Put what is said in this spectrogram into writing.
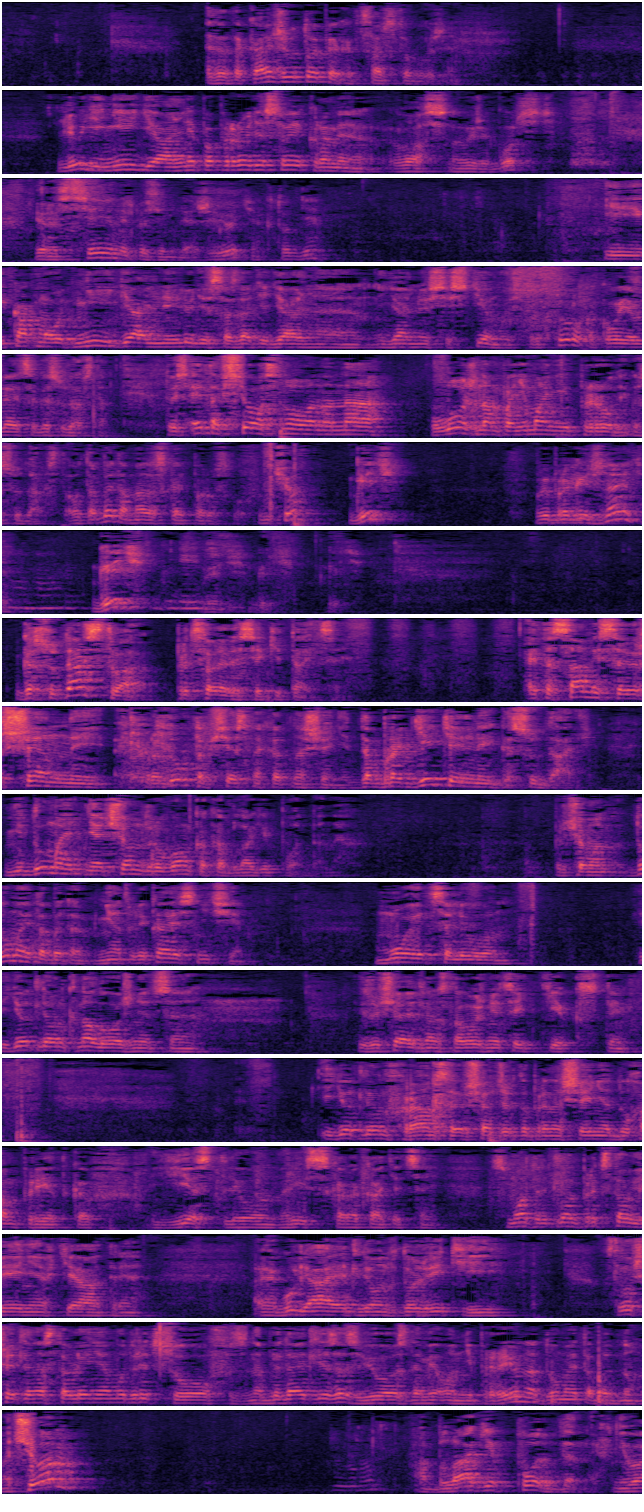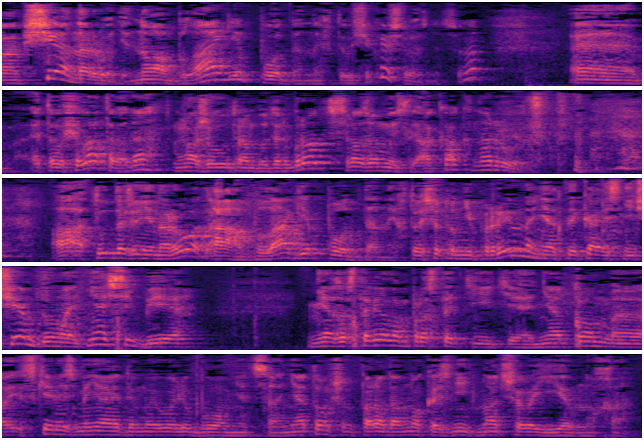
Это такая же утопия, как Царство Божие. Люди не идеальны по природе своей, кроме вас, но вы же горсть. И рассеяны по земле. Живете, кто где. И как могут не идеальные люди создать идеальную, идеальную систему и структуру, какого является государство. То есть это все основано на ложном понимании природы государства. Вот об этом надо сказать пару слов. Ничего? Гыч? Вы про Гыч знаете? Гыч? Гыч. Гыч. Гыч. Государство, представляли себе китайцы, это самый совершенный продукт общественных отношений. Добродетельный государь не думает ни о чем другом, как о благе подданных. Причем он думает об этом, не отвлекаясь ничем. Моется ли он, идет ли он к наложнице, изучает ли он с наложницей тексты, идет ли он в храм совершать жертвоприношение духом предков, ест ли он рис с каракатицей, смотрит ли он представление в театре, э, гуляет ли он вдоль реки, слушает ли наставления мудрецов, наблюдает ли за звездами, он непрерывно думает об одном. О чем? О благе подданных. Не вообще о народе, но о благе подданных. Ты учекаешь разницу? Да? Э, это у Филатова, да, мажу утром бутерброд, сразу мысли, а как народ? А тут даже не народ, а о благе подданных. То есть вот он непрерывно, не отвлекаясь ничем, думает не о себе, не о застарелом простатите, не о том, э, с кем изменяет ему его любовница, не о том, что пора давно казнить младшего Евнуха,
